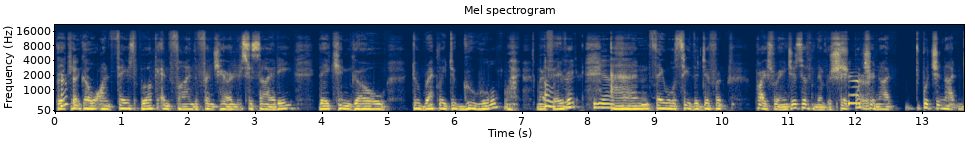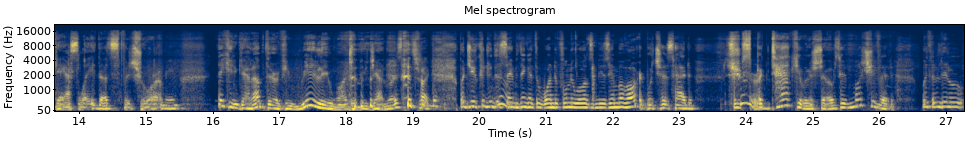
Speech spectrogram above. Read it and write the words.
They can go on Facebook and find the French Heritage Society. They can go directly to Google, my, my Oh, favorite. Yes. and they will see the different price ranges of membership, sure. which are not which are not ghastly. That's for sure. I mean. They can get up there if you really want to be generous. That's right. But you can do the same thing at the wonderful New Orleans Museum of Art, which has had some Sure. spectacular shows, and much of it with a little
